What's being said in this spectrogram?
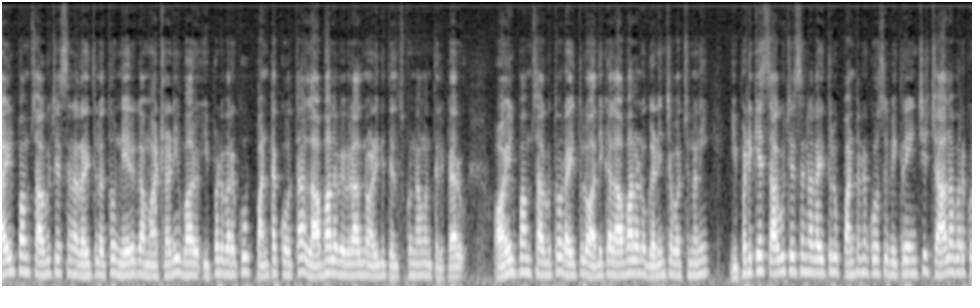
ఆయిల్ పామ్ సాగు చేసిన రైతులతో నేరుగా మాట్లాడి వారు ఇప్పటి వరకు పంట కోత లాభాల వివరాలను అడిగి తెలుసుకున్నామని తెలిపారు. ఆయిల్ పామ్ సాగుతో రైతులు అధిక లాభాలను గడించవచ్చునని ఇప్పటికే సాగు చేసిన రైతులు పంటను కోసి విక్రయించి చాలా వరకు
